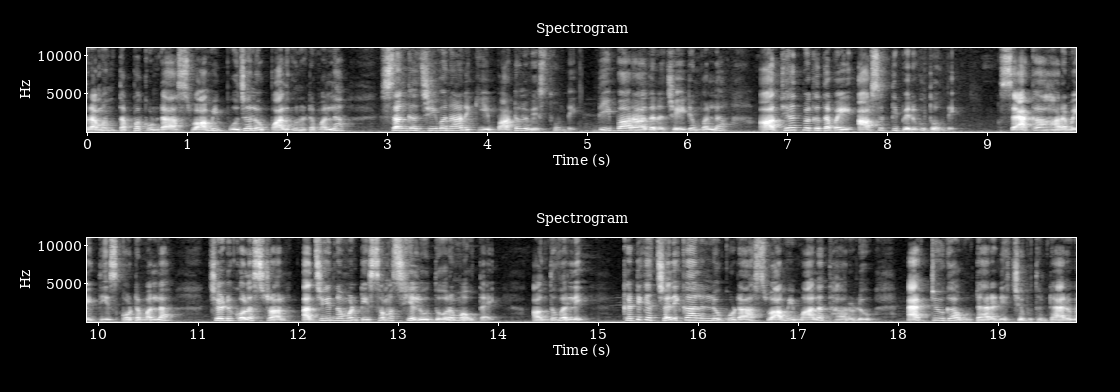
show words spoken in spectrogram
క్రమం తప్పకుండా స్వామి పూజలో పాల్గొనటం వల్ల సంఘ జీవనానికి బాటలు వేస్తుంది. దీపారాధన చేయటం వల్ల ఆధ్యాత్మికతపై ఆసక్తి పెరుగుతోంది. శాకాహారమై తీసుకోవటం వల్ల చెడు కొలెస్ట్రాల్ అజీర్ణం వంటి సమస్యలు దూరం అవుతాయి అందువల్లే కటిక చలికాలంలో కూడా స్వామి మాలధారులు యాక్టివ్గా ఉంటారని చెబుతుంటారు.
